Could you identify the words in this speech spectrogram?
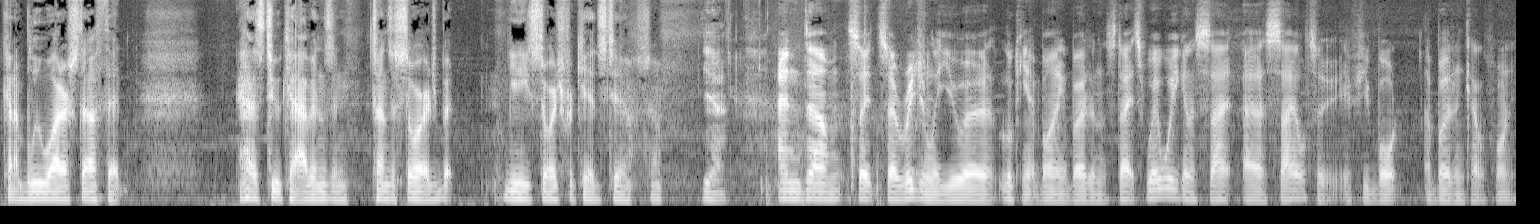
kind of blue water stuff that has two cabins and tons of storage, but you need storage for kids too. So yeah. And um, so, so originally you were looking at buying a boat in the states. Where were you going to sa- uh, sail to if you bought a boat in California?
